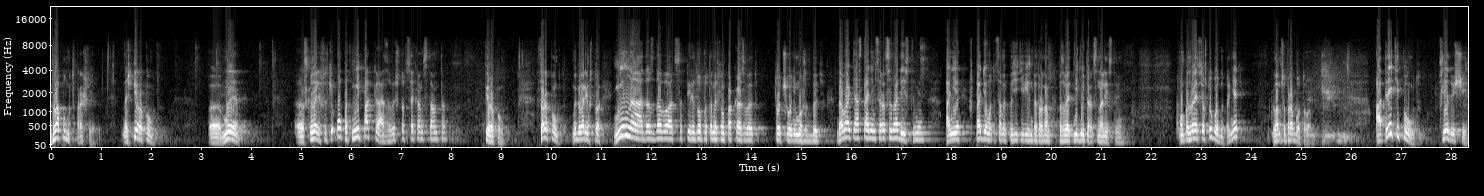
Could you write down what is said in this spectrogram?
два пункта прошли. Значит, первый пункт. Э, мы э, сказали, что все-таки опыт не показывает, что С константа. Первый пункт. Второй пункт. Мы говорим, что не надо сдаваться перед опытом, если он показывает то, чего не может быть. Давайте останемся рационалистами, а не впадем в этот самый позитивизм, который нам позволяет не быть рационалистами. Он позволяет все что угодно принять, главное, чтобы работало. А третий пункт, следующий.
